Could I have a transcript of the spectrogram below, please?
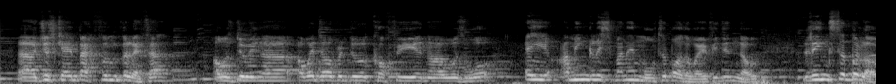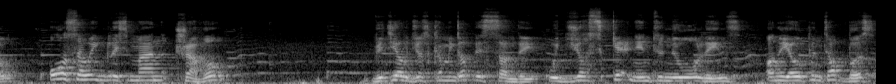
Uh, I just came back from Valletta. I was doing a, I went over to do a coffee and I was what? Hey, I'm Englishman in Malta, by the way, if you didn't know. Links are below. Also, Englishman Travel. Video just coming up this Sunday. We're just getting into New Orleans on the open top bus.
